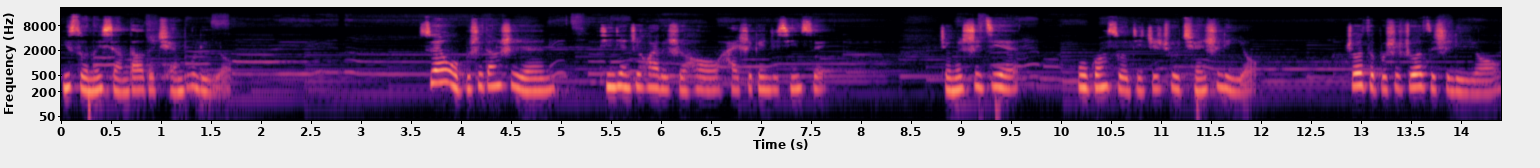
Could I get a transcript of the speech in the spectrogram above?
你所能想到的全部理由。虽然我不是当事人，听见这话的时候还是跟着心碎。整个世界，目光所及之处全是理由。桌子不是桌子是理由，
